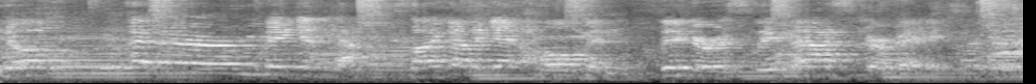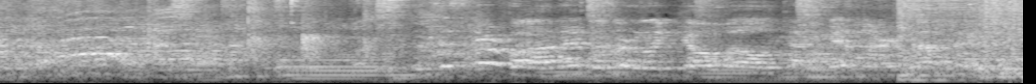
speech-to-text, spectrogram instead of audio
You know, I better make it happen, because I gotta get home and vigorously masturbate. This Nirvana doesn't really go well Hitler, does it?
